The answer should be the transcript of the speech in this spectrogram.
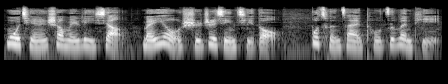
目前尚未立项，没有实质性启动，不存在投资问题。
